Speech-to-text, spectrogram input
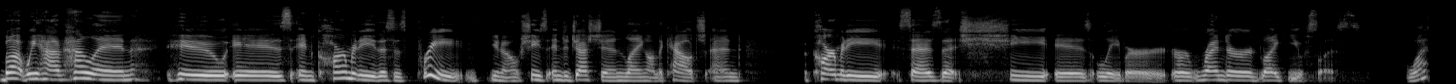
but we have helen who is in carmody this is pre you know she's indigestion laying on the couch and carmody says that she is labored or rendered like useless What?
